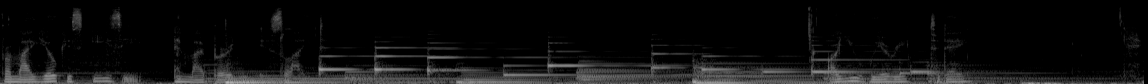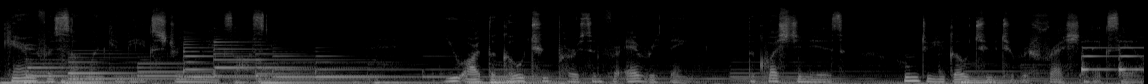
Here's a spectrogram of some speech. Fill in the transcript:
For my yoke is easy and my burden is light. Are you weary today? Caring for someone can be extremely exhausting. You are the go to person for everything. The question is, whom do you go to to refresh and exhale?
